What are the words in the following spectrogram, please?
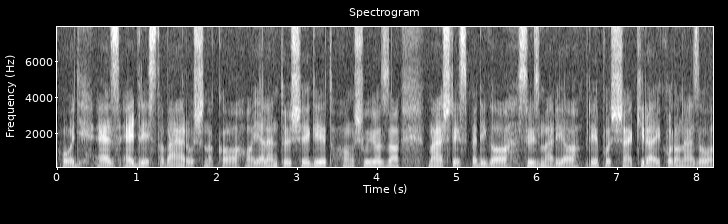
hogy ez egyrészt a városnak a, a jelentőségét hangsúlyozza, másrészt pedig a Szűz Mária préposság királyi koronázó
